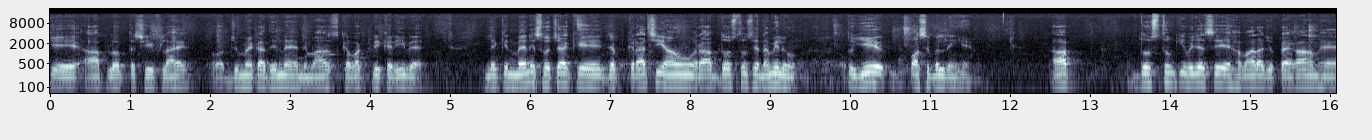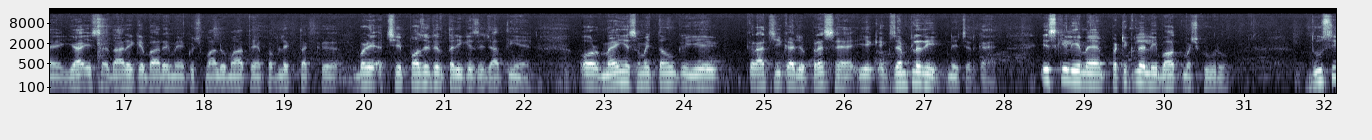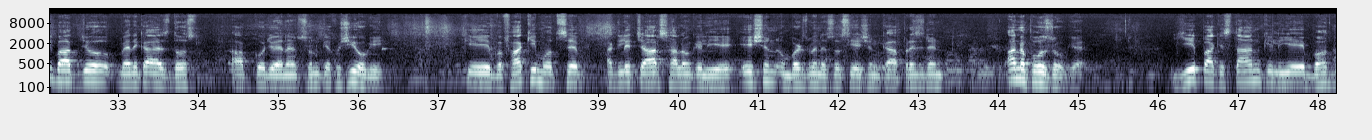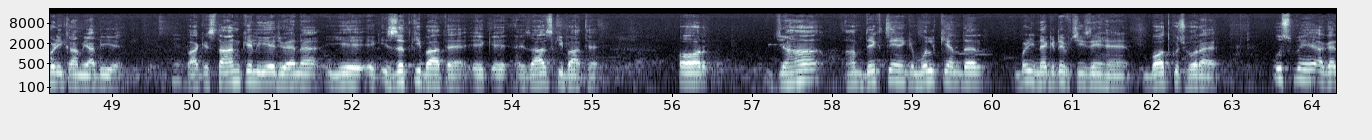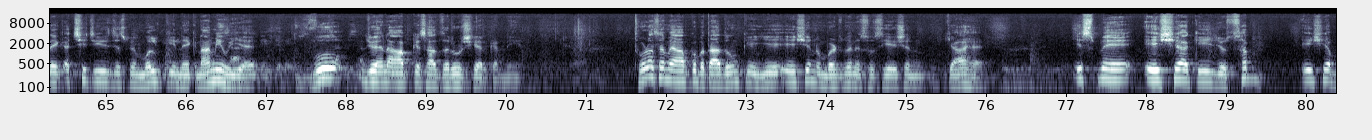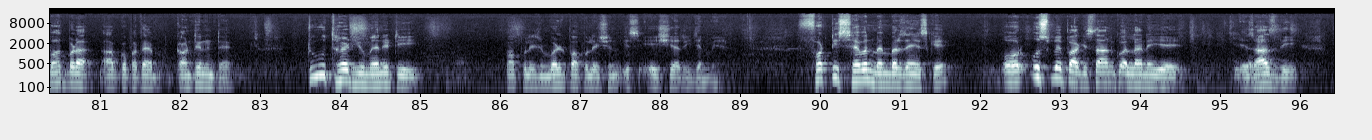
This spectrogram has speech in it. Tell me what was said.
कि आप लोग तशरीफ़ लाए और जुम्मे का दिन है, नमाज़ का वक्त भी करीब है। लेकिन मैंने सोचा कि जब कराची आऊँ और आप दोस्तों से न मिलूँ तो ये पॉसिबल नहीं है। आप दोस्तों की वजह से हमारा जो पैगाम है या इस अदारे के बारे में कुछ मालूम हैं पब्लिक तक बड़े अच्छे पॉजिटिव तरीके से जाती हैं। और मैं ये समझता हूँ कि ये कराची का जो प्रेस है, ये एक एग्जाम्पलरी नेचर का है। इसके लिए मैं पर्टिकुलरली बहुत मशहूर हूँ। दूसरी बात जो मैंने कहा एज दोस्त आपको जो है ना, सुन के खुशी होगी कि वफाकी से अगले चार सालों के लिए एशियन ओम्बर्ड्समैन एसोसिएशन का प्रेसिडेंट अनअपोज हो गया ये पाकिस्तान के लिए बहुत बड़ी कामयाबी है। पाकिस्तान के लिए जो है ना, ये एक इज़्ज़त की बात है, एक एजाज़ की बात है। और जहाँ हम देखते हैं कि मुल्क के अंदर बड़ी नेगेटिव चीज़ें हैं, बहुत कुछ हो रहा है। उसमें अगर एक अच्छी चीज़ जिसमें मुल्क की नेकनामी हुई है, वो जो है ना आपके साथ ज़रूर शेयर करनी है। थोड़ा सा मैं आपको बता दूँ कि ये एशियन ओम्बर्ड्समैन एसोसिएशन क्या है। इसमें एशिया की जो सब एशिया बहुत बड़ा, आपको पता है कॉन्टिनेंट है। Two third humanity population world population इस एशिया रीजन में है। 47 मेंबर्स हैं इसके, और उसमें पाकिस्तान को अल्लाह ने ये एजाज़ दी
